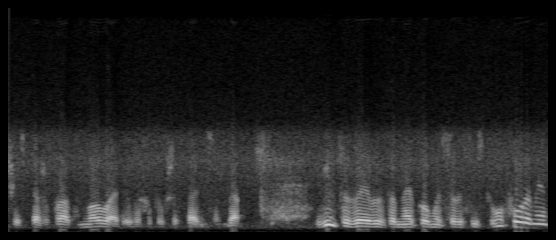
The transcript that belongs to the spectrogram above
щось каже про атомну аварію, захопивши станцію. Да. Він це заявив на якомусь російському форумі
